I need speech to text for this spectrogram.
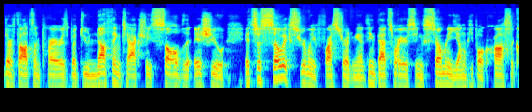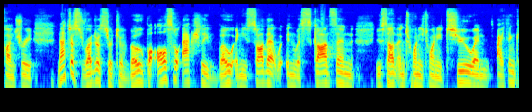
their thoughts and prayers but do nothing to actually solve the issue. It's just so extremely frustrating. I think that's why you're seeing so many young people across the country not just register to vote but also actually vote. And you saw that in wisconsin you saw that in 2022 and i think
